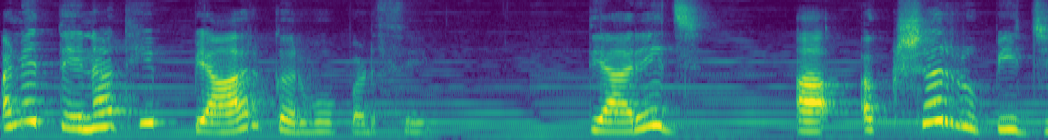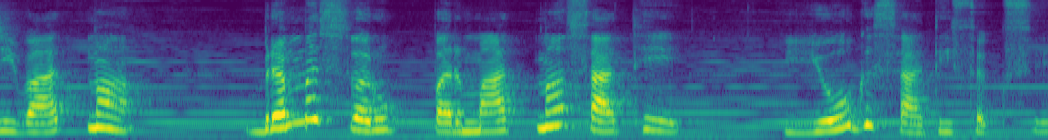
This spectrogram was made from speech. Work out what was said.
અને તેનાથી પ્યાર કરવો પડશે. ત્યારે જ આ અક્ષરરૂપી જીવાત્મા બ્રહ્મ સ્વરૂપ પરમાત્મા સાથે યોગ સાધી શકશે.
